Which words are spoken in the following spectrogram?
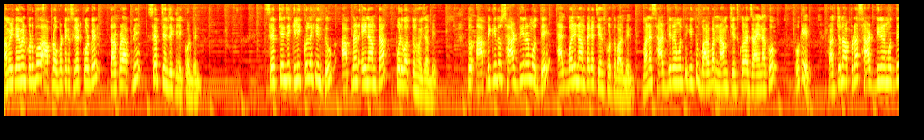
আমি রিকমেন্ড করব, আপনার ওপরটাকে সিলেক্ট করবেন, তারপরে আপনি সেভ চেঞ্জে ক্লিক করবেন। সেভ চেঞ্জে ক্লিক করলে কিন্তু আপনার এই নামটা পরিবর্তন হয়ে যাবে। তো আপনি কিন্তু ষাট দিনের মধ্যে একবারই নামটাকে চেঞ্জ করতে পারবেন। মানে ষাট দিনের মধ্যে কিন্তু বারবার নাম চেঞ্জ করা যায় না কো। ওকে? তার জন্য আপনারা ষাট দিনের মধ্যে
